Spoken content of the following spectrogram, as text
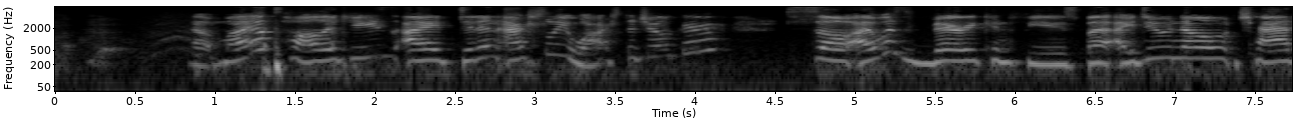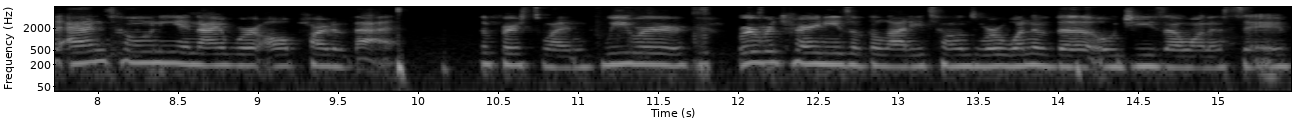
Yeah, my apologies. I didn't actually watch the Joker, so I was very confused. But I do know Chad and Tony and I were all part of that. The first one, we were we're returnees of the Latte Tones. We're one of the OGs, I want to say.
